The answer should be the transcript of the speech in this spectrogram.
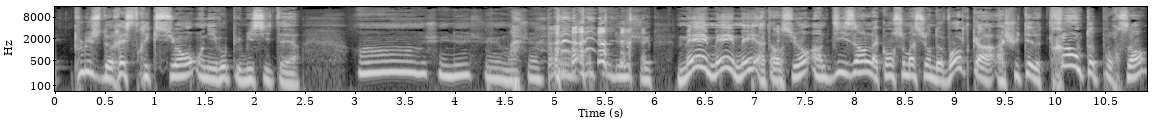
plus de restrictions au niveau publicitaire. Oh, je suis déçu, moi, je suis un peu, un peu déçu. Mais, mais, mais, attention, en 10 ans, la consommation de vodka a chuté de 30%,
